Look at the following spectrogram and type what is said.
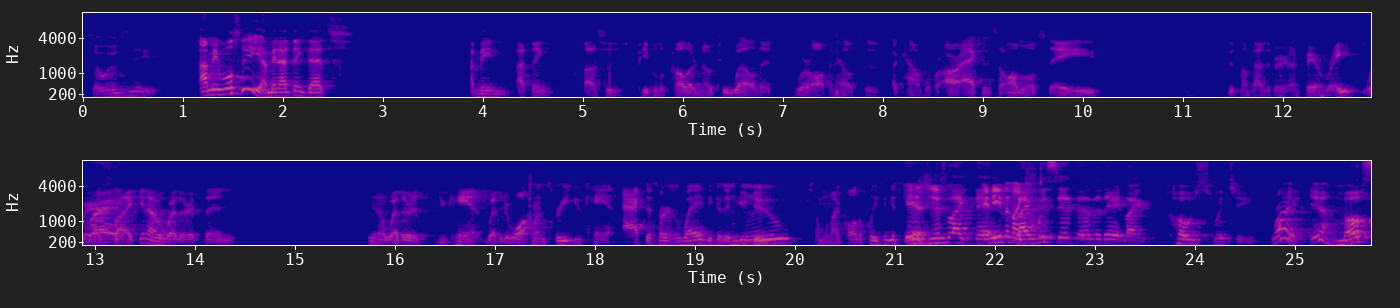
So we'll see. I mean, we'll see. I mean, I think that's. I mean, I think us as people of color know too well that we're often held to accountable for our actions to almost a, to sometimes a very unfair rate, where it's like you know whether it's in, you know whether it's you can't whether you're walking on the street you can't act a certain way because if you Mhm. do someone might call the police and get scared. It's just like that. And even, like- like we said the other day, like code switching. right? Yeah. Most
